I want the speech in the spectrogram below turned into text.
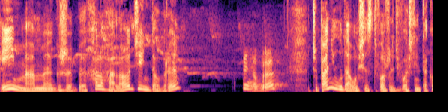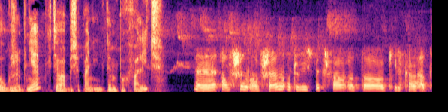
i mamy grzyby. Halo, halo, dzień dobry. Dzień dobry. Czy Pani udało się stworzyć właśnie taką grzybnię? Chciałaby się Pani tym pochwalić? E, owszem, owszem. Oczywiście trwało to kilka lat.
